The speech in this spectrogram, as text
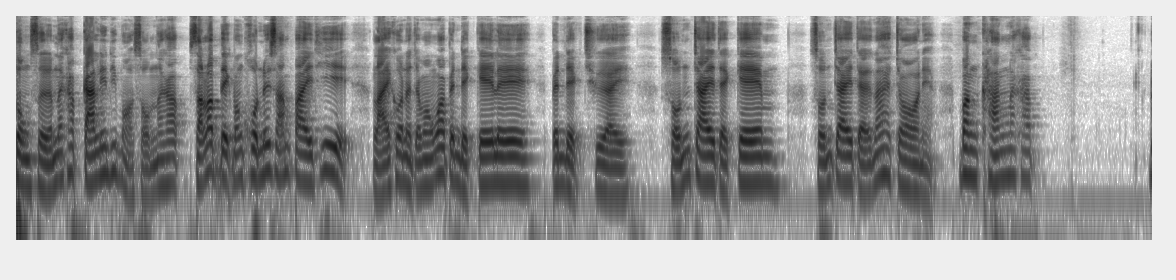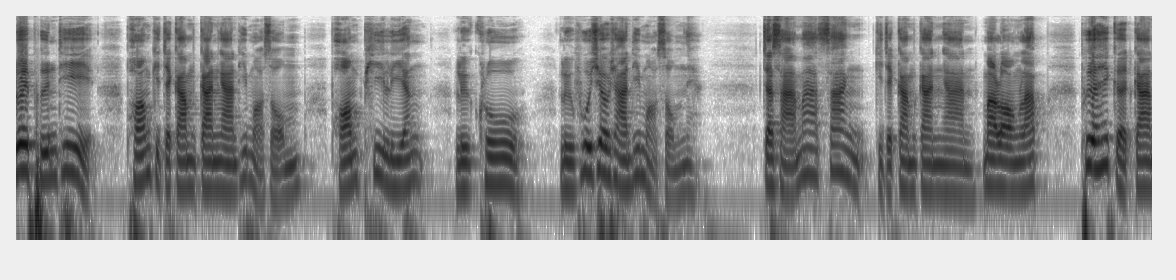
ส่งเสริมนะครับการเล่นที่เหมาะสมนะครับสำหรับเด็กบางคนด้วยซ้ำไปที่หลายคนอาจจะมองว่าเป็นเด็กเกเรเป็นเด็กเฉยสนใจแต่เกม สนใจแต่หน้าจอเนี่ยบางครั้งนะครับ ด้วยพื้นที่พร้อมกิจกรรมการงานที่เหมาะสม พร้อมพี่เลี้ยง หรือครู หรือผู้เชี่ยวชาญที่เหมาะสมเนี่ยจะสามารถสร้างกิจกรรมการงานมารองรับ เพื่อให้เกิดการ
